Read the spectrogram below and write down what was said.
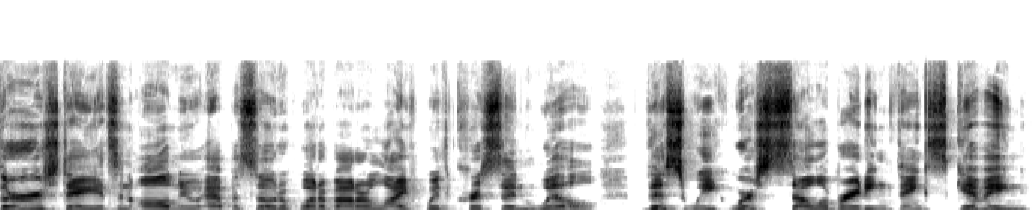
Thursday, it's an all new episode of What About Our Life with Chris and Will. This week, we're celebrating Thanksgiving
